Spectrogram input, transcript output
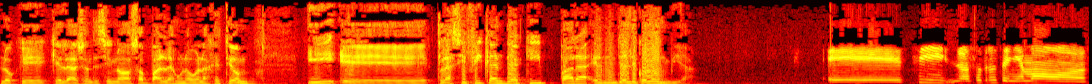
lo que, que le hayan designado a Zapala, es una buena gestión. Y eh, clasifican de aquí para el Mundial de Colombia. Nosotros teníamos,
